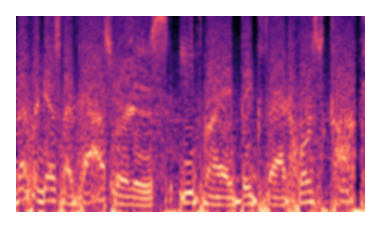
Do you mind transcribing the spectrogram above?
Never guess my password is eat my big fat horse cock.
